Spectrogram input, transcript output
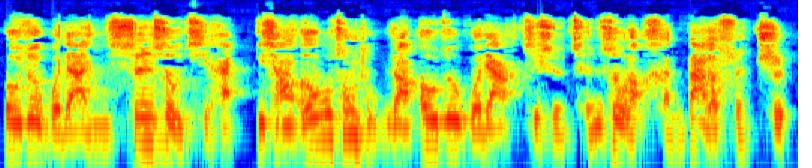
欧洲国家已深受其害，一场俄乌冲突让欧洲国家其实承受了很大的损失，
